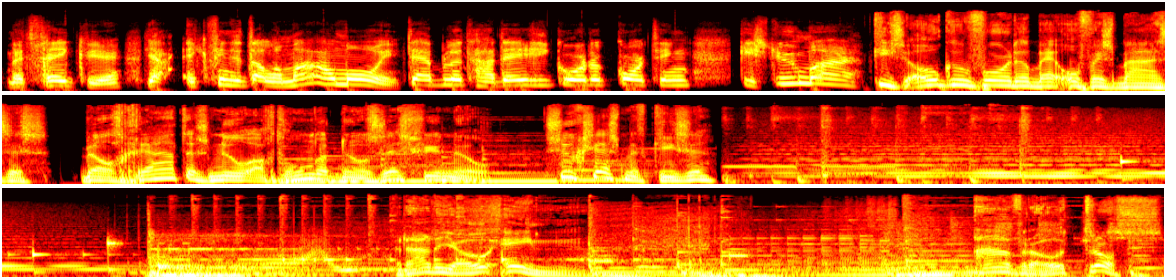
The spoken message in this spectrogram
Met Freek weer. Ja, ik vind het allemaal mooi. Tablet, HD-recorder, korting. Kiest u maar. Kies ook uw voordeel bij Office Basis. Bel gratis 0800 0640. Succes met kiezen. Radio 1. Avro Tros.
